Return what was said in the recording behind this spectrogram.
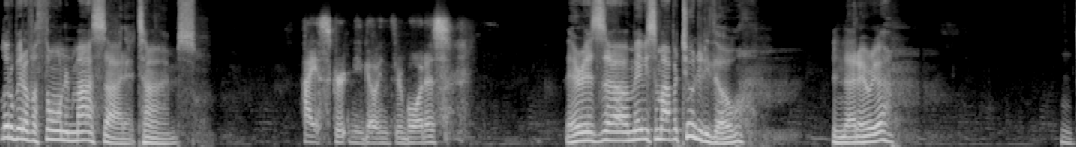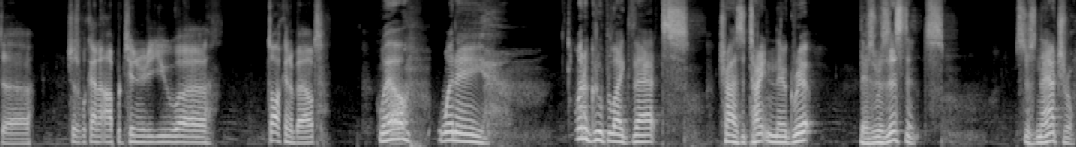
little bit of a thorn in my side at times. Highest scrutiny going through borders. There is uh, maybe some opportunity though in that area. And uh, just what kind of opportunity you uh, talking about? Well, when a when a group like that tries to tighten their grip, there's resistance. It's just natural.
